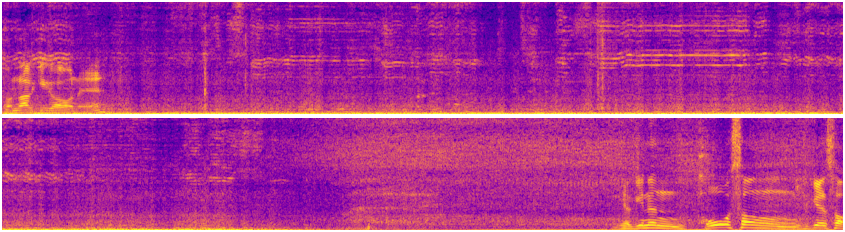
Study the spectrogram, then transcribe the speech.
소나기가 오네. 여기는 보성 휴게소.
